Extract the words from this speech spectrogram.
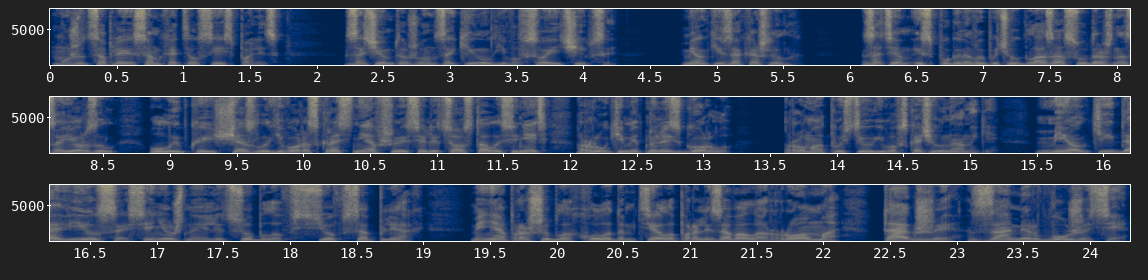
Может, Сопля и сам хотел съесть палец. Зачем-то же он закинул его в свои чипсы. Мелкий закашлял, затем испуганно выпучил глаза, судорожно заерзал, улыбка исчезла, его раскрасневшееся лицо стало синеть, руки метнулись к горлу. Рома отпустил его, вскочил на ноги. Мелкий давился, синюшное лицо было все в соплях. Меня прошибло холодом, тело парализовало. Рома также замер в ужасе.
